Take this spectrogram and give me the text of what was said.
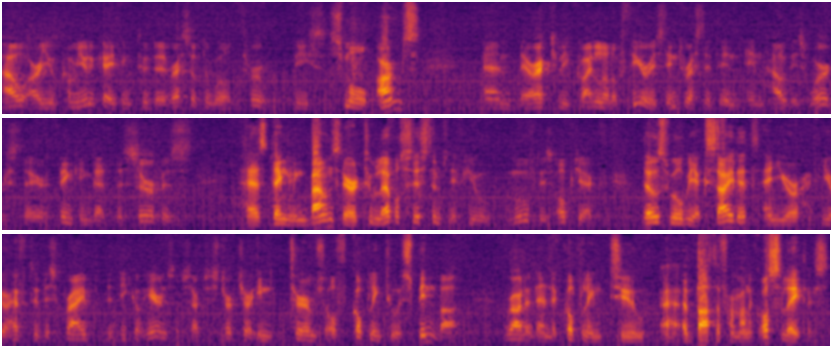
how are you communicating to the rest of the world through these small arms and there are actually quite a lot of theorists interested in, in how this works. They're thinking that the surface has dangling bonds. There are two level systems. If you move this object, those will be excited, and you you have to describe the decoherence of such a structure in terms of coupling to a spin bath rather than the coupling to uh, a bath of harmonic oscillators.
